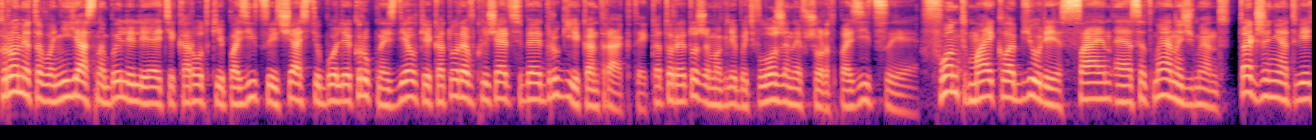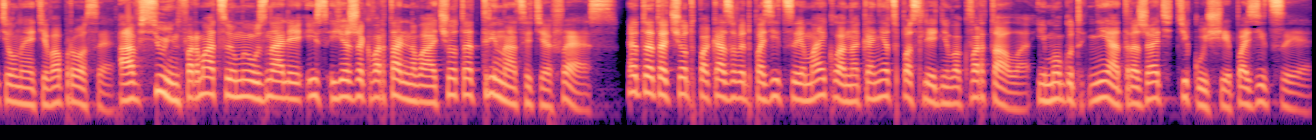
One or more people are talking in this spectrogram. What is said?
Кроме того, неясно, были ли эти короткие позиции частью более крупной сделки, которая включает в себя и другие контракты, которые тоже могли быть вложены в шорт-позиции. Фонд Майкла Бьюри Sign Asset Management также не ответил на эти вопросы. А всю информацию мы узнали из ежеквартального отчета 13FS. Этот отчет показывает позиции Майкла на конец последнего квартала и могут не отражать текущие позиции.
